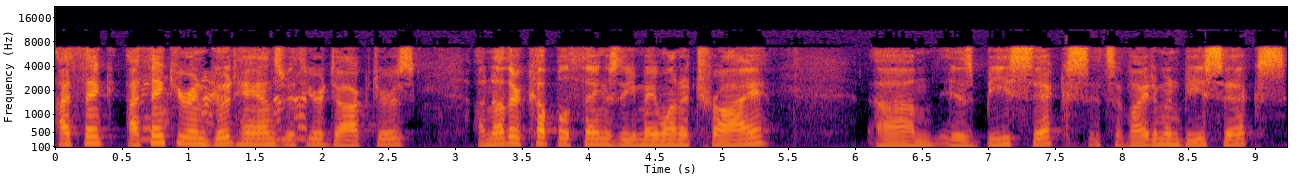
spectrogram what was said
I think I think you're in good hands with your doctors. Another couple of things that you may want to try um, is B6. It's a vitamin B6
